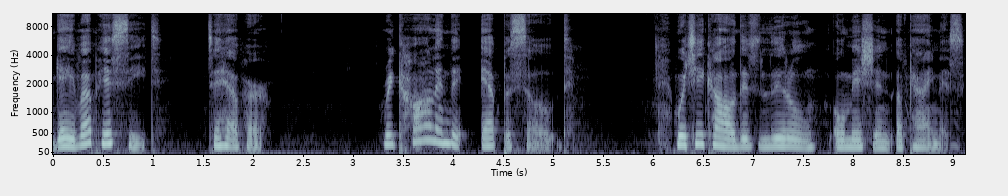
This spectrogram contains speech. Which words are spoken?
gave up his seat to help her. Recalling the episode, which he called this little omission of kindness,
